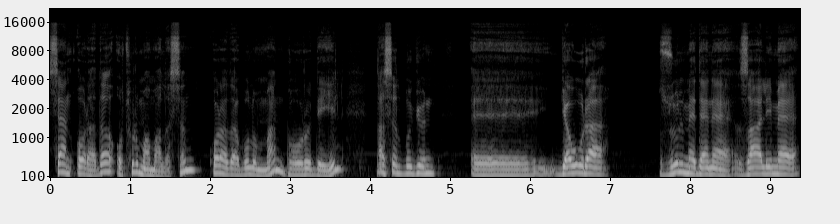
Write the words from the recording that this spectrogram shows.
sen orada oturmamalısın. Orada bulunman doğru değil. Nasıl bugün e, gavura, zulmedene, zalime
